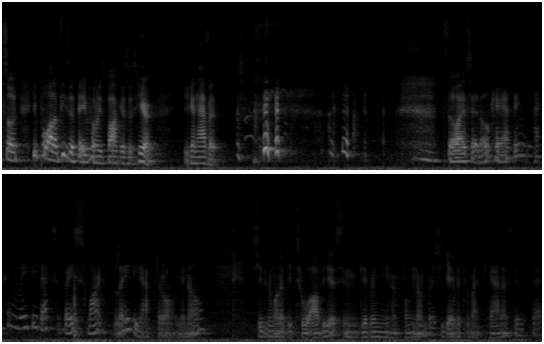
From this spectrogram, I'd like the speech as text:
so he pulled out a piece of paper from his pocket and says, Here, you can have it. so I said, Okay, I think I think maybe that's a very smart lady after all, you know? She didn't want to be too obvious in giving me her phone number. She gave it to my pianist instead.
